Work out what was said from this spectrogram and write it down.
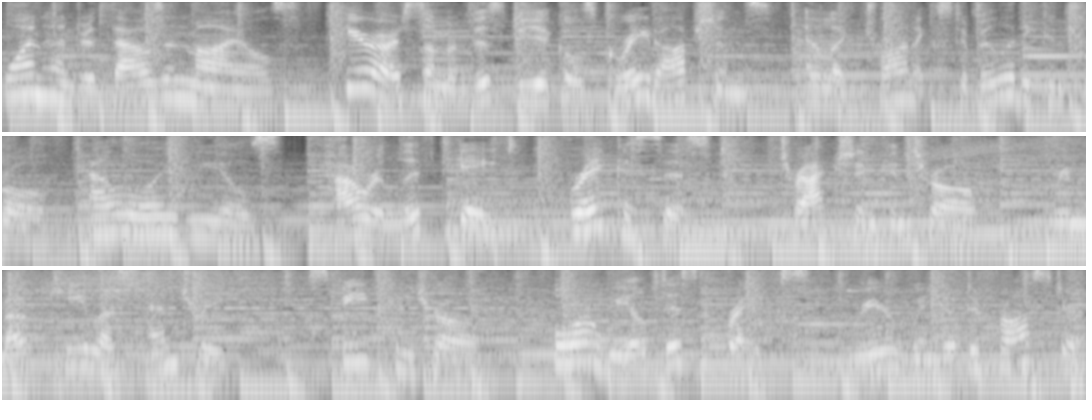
100,000 miles. Here are some of this vehicle's great options. Electronic stability control, alloy wheels, power lift gate, brake assist, traction control, remote keyless entry, speed control, four-wheel disc brakes, rear window defroster,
